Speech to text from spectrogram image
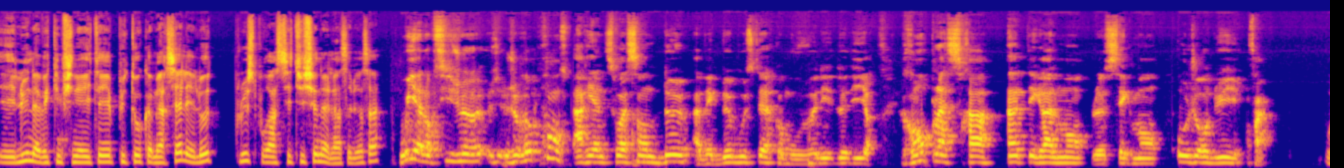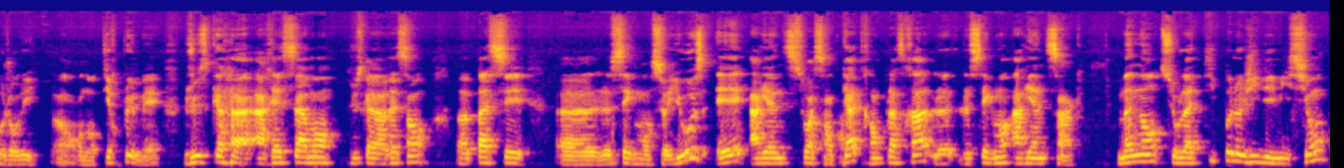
et l'une avec une finalité plutôt commerciale et l'autre plus pour institutionnel, hein, c'est bien ça? Oui, alors si je, je reprends Ariane 62 avec deux boosters, comme vous venez de le dire, remplacera intégralement le segment aujourd'hui, enfin aujourd'hui, on n'en tire plus, mais jusqu'à récemment, jusqu'à récent euh, passé, euh, le segment Soyuz et Ariane 64 remplacera le, le, segment Ariane 5. Maintenant, sur la typologie des missions,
